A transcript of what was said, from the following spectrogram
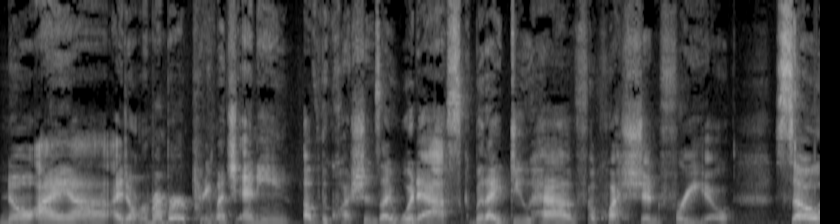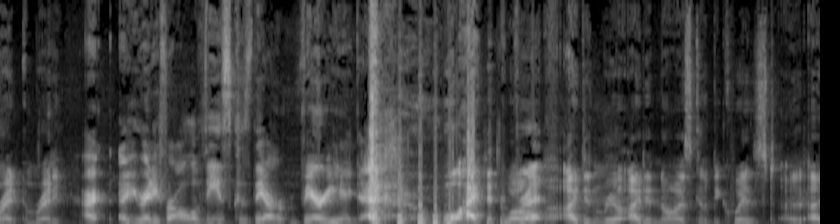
No, I uh, I don't remember pretty much any of the questions I would ask, but I do have a question for you. So, I'm ready. I'm ready. are, are you ready for all of these? Because they are varying wide Well, breadth. I didn't real I didn't know I was going to be quizzed. I, I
